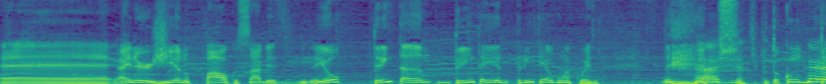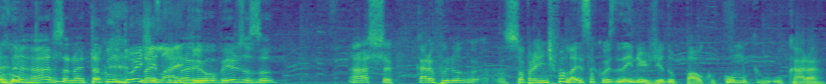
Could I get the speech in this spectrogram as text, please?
É, a energia no palco, sabe? Eu, 30 anos, 30 e, 30 e alguma coisa. Acha? Tipo, tô com, tô com Acha, não é? tô com dois de não, Eu vejo os outros. Acha? Cara, eu fui no. Só pra gente falar essa coisa da energia do palco, como que o cara,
